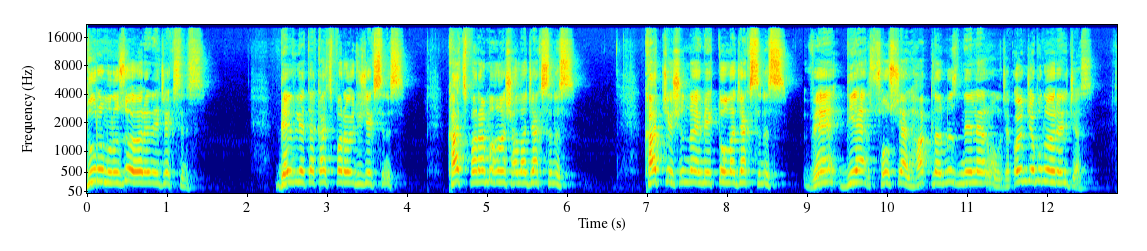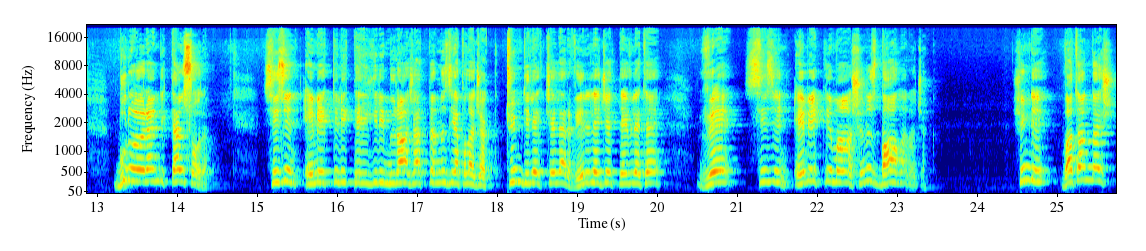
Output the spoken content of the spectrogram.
durumunuzu öğreneceksiniz. Devlete kaç para ödeyeceksiniz? Kaç para maaş alacaksınız? Kaç yaşında emekli olacaksınız? Ve diğer sosyal haklarınız neler olacak? Önce bunu öğreneceğiz. Bunu öğrendikten sonra sizin emeklilikle ilgili müracaatlarınız yapılacak. Tüm dilekçeler verilecek devlete ve sizin emekli maaşınız bağlanacak. Şimdi vatandaş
